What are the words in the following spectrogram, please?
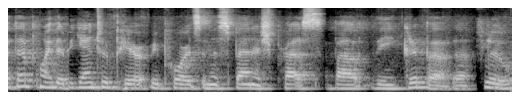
At that point, there began to appear reports in the Spanish press about the gripe, the flu,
